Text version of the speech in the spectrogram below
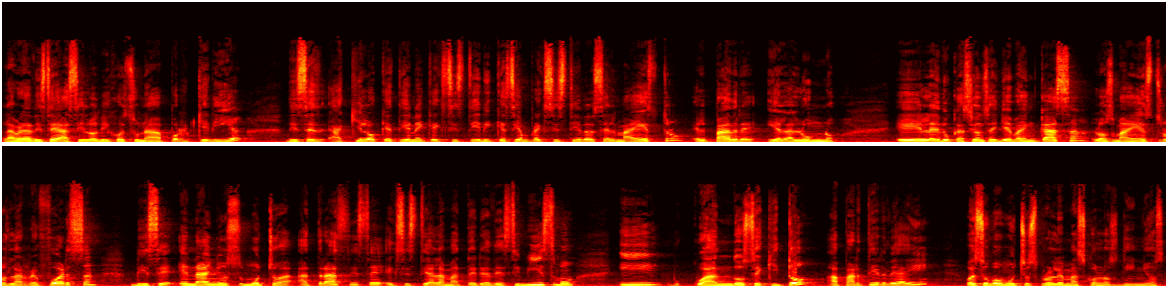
la verdad dice así lo dijo es una porquería Dice, aquí lo que tiene que existir y que siempre ha existido es el maestro, el padre y el alumno. Eh, la educación se lleva en casa, los maestros la refuerzan. Dice, en años mucho atrás, dice, existía la materia de civismo y cuando se quitó, a partir de ahí, pues hubo muchos problemas con los niños.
